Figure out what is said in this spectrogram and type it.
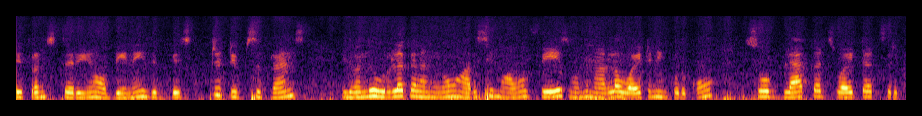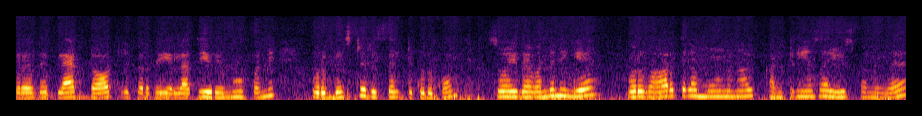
டிஃப்ரென்ஸ் தெரியும் அப்படின்னு இது பெஸ்ட்டு டிப்ஸு ஃப்ரெண்ட்ஸ் இது வந்து உருளைக்கிழங்கும் அரிசி மாவும் ஃபேஸ் வந்து நல்லா ஒயிட்டனிங் கொடுக்கும். So black heads white heads இருக்கிறது பிளாக் டாட் இருக்கிறது எல்லாத்தையும் ரிமூவ் பண்ணி ஒரு பெஸ்ட்டு ரிசல்ட் கொடுக்கும். ஸோ இதை வந்து நீங்கள் ஒரு வாரத்தில் மூணு நாள் கண்டினியூஸாக யூஸ் பண்ணுங்கள்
